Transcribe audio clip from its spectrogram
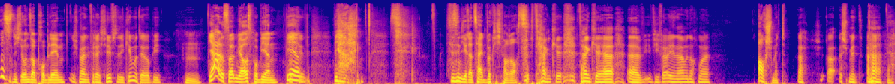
Das ist nicht unser Problem. Ich meine, vielleicht hilft dir die Chemotherapie. Hm. Ja, das sollten wir ausprobieren. Wir, Okay. wir, Sie sind Ihrer Zeit wirklich voraus. danke, danke, Herr. Äh, wie, wie war Ihr Name nochmal? Auch Schmidt. Ah, Sch ah Schmidt. Ah, Ja.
